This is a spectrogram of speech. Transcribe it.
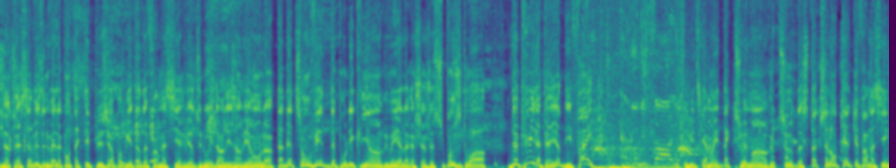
Notre service de nouvelles a contacté plusieurs propriétaires de pharmacies à Rivière-du-Loup et dans les environs. Leurs tablettes sont vides pour les clients enrhumés à la recherche de suppositoires depuis la période des fêtes. Le médicament est actuellement en rupture de stock. Selon quelques pharmaciens,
